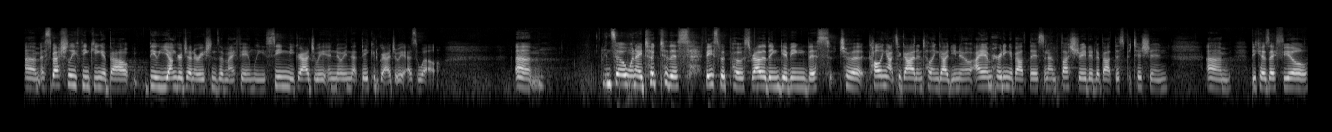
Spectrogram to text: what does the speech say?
um, especially thinking about the younger generations of my family seeing me graduate and knowing that they could graduate as well. Um, and so when I took to this Facebook post, rather than giving this, to, calling out to God and telling God, you know, I am hurting about this and I'm frustrated about this petition um, because I feel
